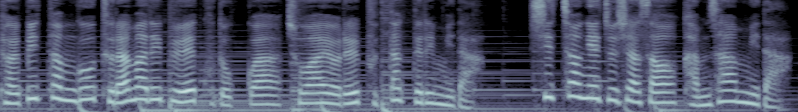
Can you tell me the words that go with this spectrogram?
별빛탐구 드라마 리뷰의 구독과 좋아요를 부탁드립니다. 시청해주셔서 감사합니다.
